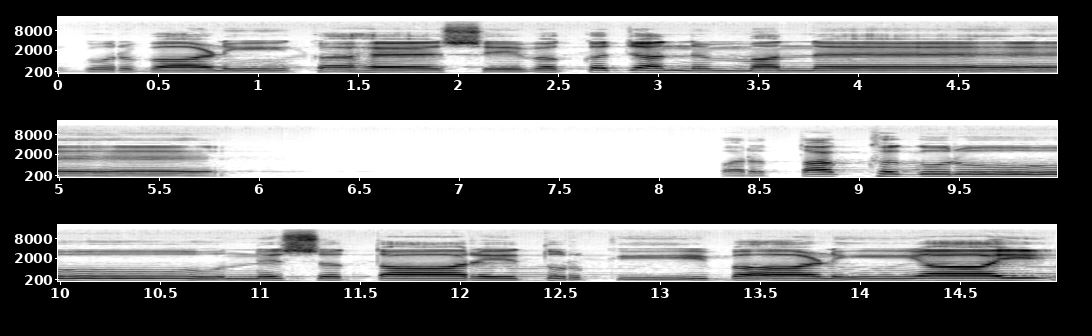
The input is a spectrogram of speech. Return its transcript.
ਗੁਰਬਾਣੀ ਕਹੈ ਸੇਵਕ ਜਨ ਮਨ। ਪਰਤਖ ਗੁਰੂ ਨਿਸਤਾਰੇ ਧੁਰ ਕੀ ਬਾਣੀ ਆਈ।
